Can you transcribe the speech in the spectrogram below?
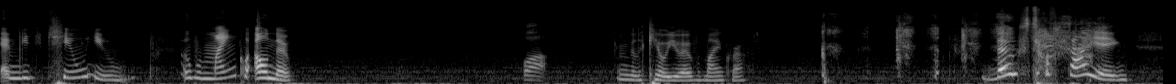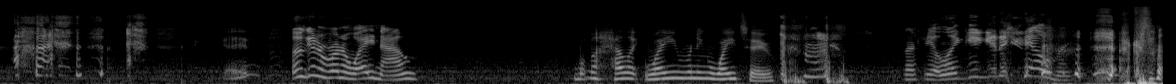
I'm going to kill you over Minecraft. Oh no, What? I'm gonna kill you over Minecraft. No, stop sighing. okay. I'm gonna run away now. What the hell? Like, where are you running away to? I feel like you're gonna kill me. Because I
